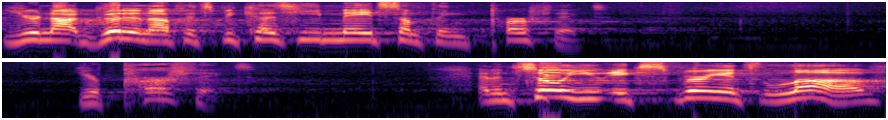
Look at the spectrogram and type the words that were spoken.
you're not good enough, it's because He made something perfect. You're perfect. And until you experience love,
